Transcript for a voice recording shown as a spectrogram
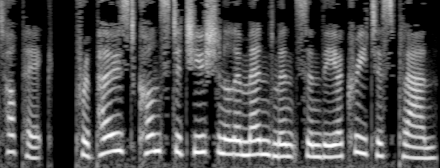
Topic: Proposed constitutional amendments and the Akritis Plan.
